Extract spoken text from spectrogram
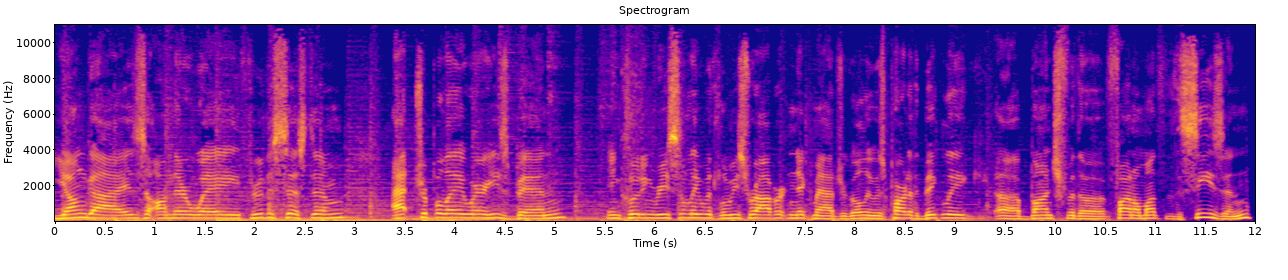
young guys on their way through the system at AAA where he's been, including recently with Luis Robert and Nick Madrigal. He was part of the big league uh, bunch for the final month of the season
